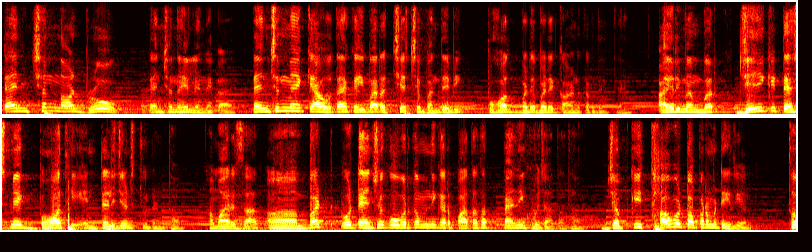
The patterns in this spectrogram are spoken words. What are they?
टेंशन नॉट ब्रोक टेंशन नहीं लेने का है। टेंशन में क्या होता है कई बार अच्छे अच्छे बंदे भी बहुत बड़े बड़े कांड कर देते हैं। आई रिमेम्बर जेई के टेस्ट में एक बहुत ही इंटेलिजेंट स्टूडेंट था हमारे साथ बट वो टेंशन को ओवरकम नहीं कर पाता था पैनिक हो जाता था जबकि था वो टॉपर मटेरियल तो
